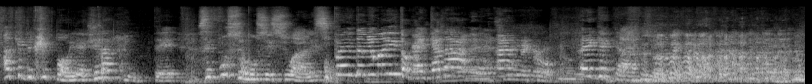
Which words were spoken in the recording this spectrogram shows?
Anche perché poi lei ce l'ha tutte. Se fosse omosessuale, si prende mio marito che è il cadavere! Eh? necrofilo. E che cazzo?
